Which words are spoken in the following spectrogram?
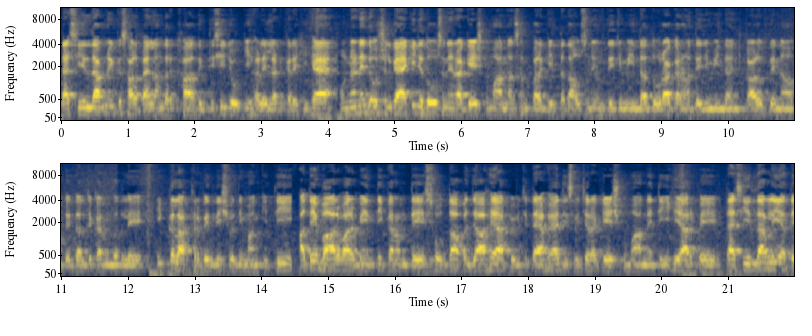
ਤਹਿਸੀਲਦਾਰ ਨੂੰ 1 ਸਾਲ ਪਹਿਲਾਂ ਦਰਖਾਸਤ ਦਿੱਤੀ ਸੀ, ਜੋ ਕਿ ਹਲੇ ਲਟਕ ਰਹੀ ਹੈ। ਉਹਨਾਂ ਨੇ ਦੋਸ਼ ਲਗਾਇਆ ਕਿ ਜਦੋਂ ਉਸਨੇ ਰਾਕੇਸ਼ ਕੁਮਾਰ ਨਾਲ ਸੰਪਰਕ ਕੀਤਾ ਤਾਂ ਉਸਨੇ ਉਸਦੀ ਜ਼ਮੀਨ ਦਾ ਦੌਰਾ ਕਰਨ ਅਤੇ ਜ਼ਮੀਨ ਦਾ ਇੰਤਕਾਲ ਉਸਦੇ ਨਾਂ ਉੱਤੇ ਦਰਜ ਕਰਨ ਬਦਲੇ 1 ਲੱਖ ਰੁਪਏ ਦੀ ਰਿਸ਼ਵਤ ਦੀ ਮੰਗ ਕੀਤੀ ਅਤੇ ਵਾਰ-ਵਾਰ ਬੇਨਤੀ ਕਰਨ ਤੇ ਸੌਦਾ 50000 ਰੁਪਏ ਵਿੱਚ ਤੈਅ ਹੋਇਆ, ਜਿਸ ਵਿੱਚ ਰਾਕੇਸ਼ ਕੁਮਾਰ ਨੇ 30000 ਰੁਪਏ ਤਹਿਸੀਲਦਾਰ ਲਈ ਅਤੇ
